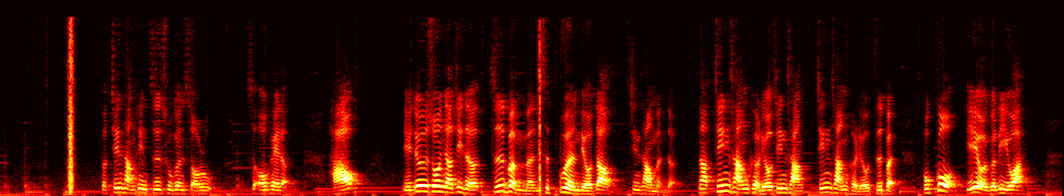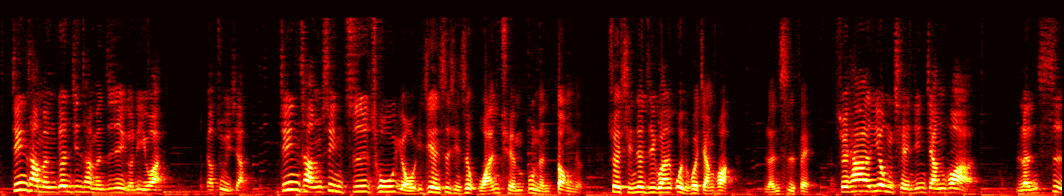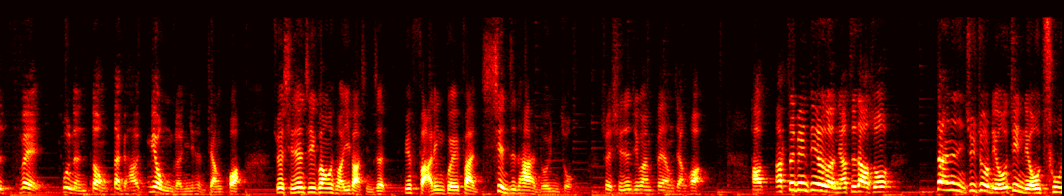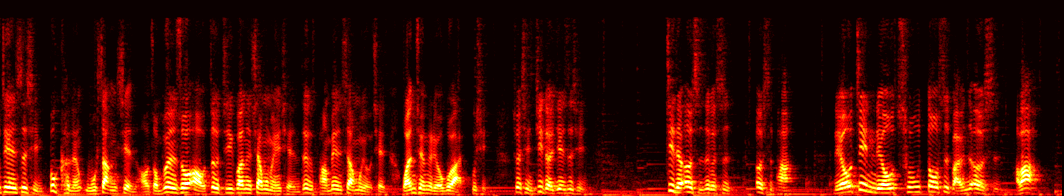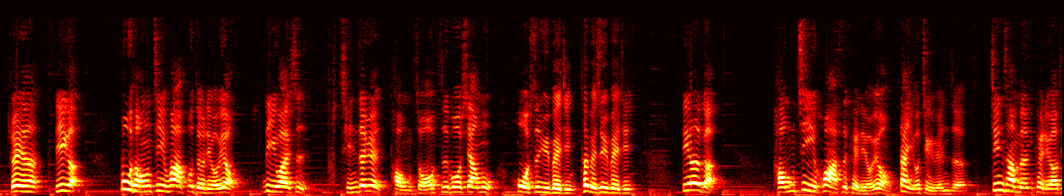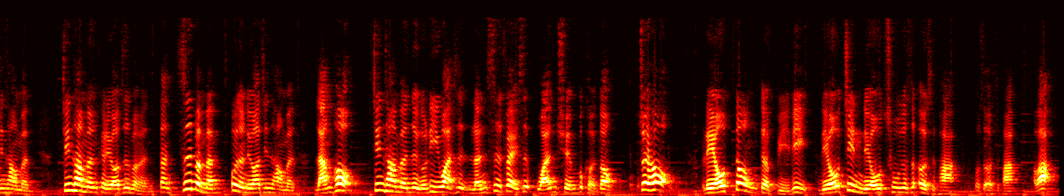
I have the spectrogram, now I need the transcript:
就经常性支出跟收入是 OK 的。好，也就是说你要记得，资本门是不能流到经常门的。那经常可流经常，经常可流资本，不过也有一个例外，经常门跟经常门之间有个例外，要注意一下，经常性支出有一件事情是完全不能动的，所以行政机关为什么会僵化？人事费。所以他用钱已经僵化，人事费不能动，代表他用人也很僵化。所以行政机关为什么要依法行政？因为法令规范限制他很多运作，所以行政机关非常僵化。好，那这边第二个你要知道说，但是你去做流进流出这件事情不可能无上限哦，总不能说哦这个机关的项目没钱，这个旁边的项目有钱，完全可以流过来，不行。所以请记得一件事情，记得二十这个是二十趴，流进流出都是百分之二十，好不好？所以呢，第一个不同计划不得流用，例外是行政院统筹支拨项目或是预备金，特别是预备金。第二个，同计划是可以留用，但有几个原则：经常门可以留到经常门，经常门可以留到资本门，但资本门不能留到经常门。然后经常门这个例外是人事费是完全不可动。最后流动的比例，流进流出都是二十趴，都是二十趴，好不好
